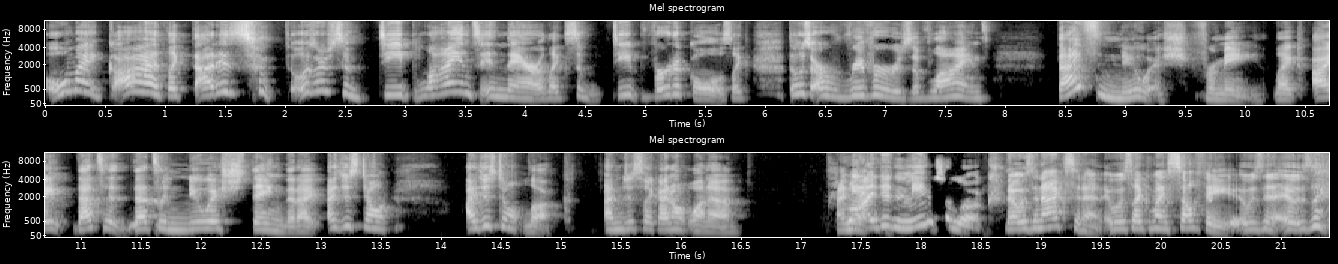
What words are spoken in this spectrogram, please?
oh my god like that is some, those are some deep lines in there like some deep verticals like those are rivers of lines. That's newish for me like i that's a that's a newish thing that i i just don't i just don't look. I'm just like i don't want to I well, mean, I didn't mean to look. that was an accident. It was like my selfie. It was an, it was like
